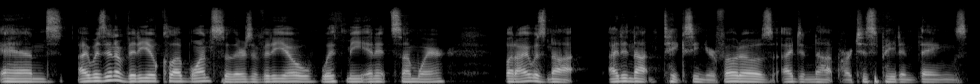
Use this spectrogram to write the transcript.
and I was in a video club once, so there's a video with me in it somewhere, but I was not I did not take senior photos. I did not participate in things.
